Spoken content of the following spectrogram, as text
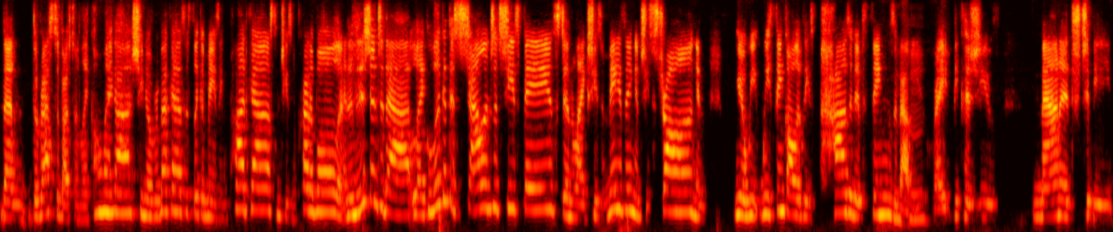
then the rest of us are like, oh my gosh, you know, Rebecca has this like amazing podcast and she's incredible. And in addition to that, like, look at this challenge that she's faced and like she's amazing and she's strong. And, you know, we, we think all of these positive things about mm-hmm. you, right? Because you've managed to be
